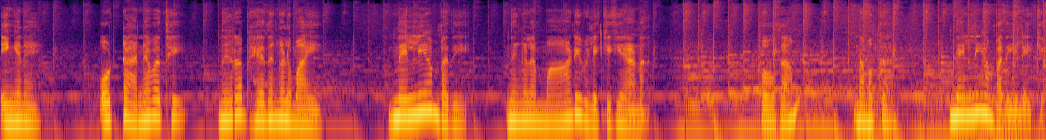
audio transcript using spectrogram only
ഇങ്ങനെ ഒട്ടനവധി നിറഭേദങ്ങളുമായി നെല്ലിയാമ്പതി നിങ്ങളെ മാടി വിളിക്കുകയാണ്. പോകാം. നമുക്ക് നെല്ലിയാമ്പതിയിലേക്ക്.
